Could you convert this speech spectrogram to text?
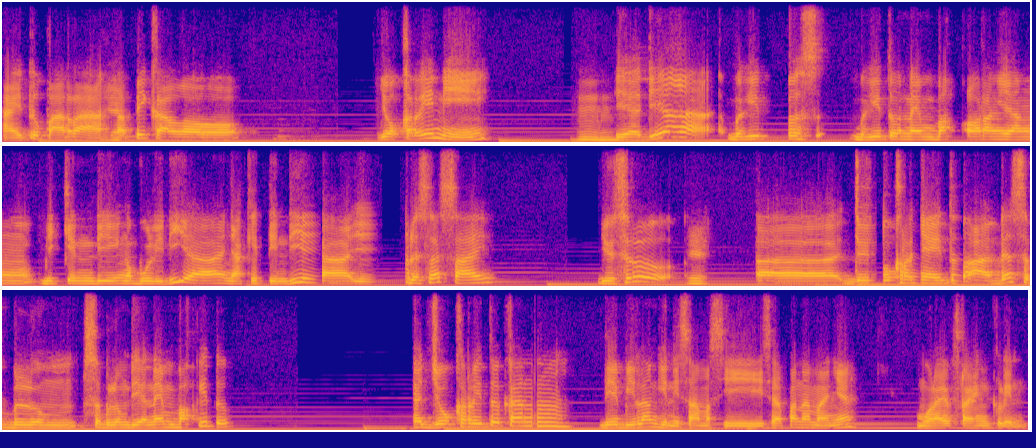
nah itu parah Iya. tapi kalau Joker ini Hmm. ya dia begitu begitu nembak orang yang bikin di ngebully dia nyakitin dia ya udah selesai justru Iya. eh, Jokernya itu ada sebelum sebelum dia nembak itu Joker itu kan dia bilang gini sama si siapa namanya Murray Franklin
